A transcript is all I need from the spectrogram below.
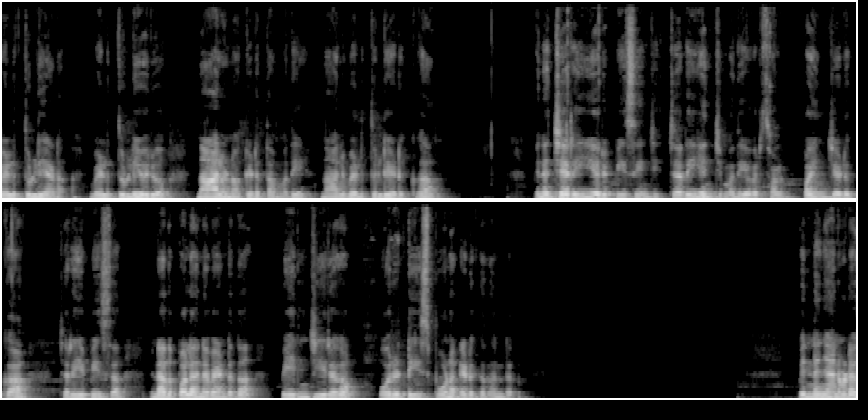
വെളുത്തുള്ളിയാണ്. വെളുത്തുള്ളി ഒരു നാലെണ്ണമൊക്കെ എടുത്താൽ മതി. നാല് വെളുത്തുള്ളി എടുക്കുക. പിന്നെ ചെറിയൊരു പീസ് ഇഞ്ചി. ചെറിയ ഇഞ്ചി മതി. ഒരു സ്വല്പം ഇഞ്ചി എടുക്കുക. ചെറിയ പീസ് പിന്നെ അതുപോലെ തന്നെ വേണ്ടത് പെരിഞ്ജീരകം ഒരു ടീസ്പൂൺ എടുക്കുന്നുണ്ട്. പിന്നെ ഞാനിവിടെ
